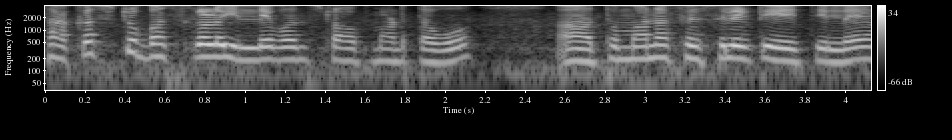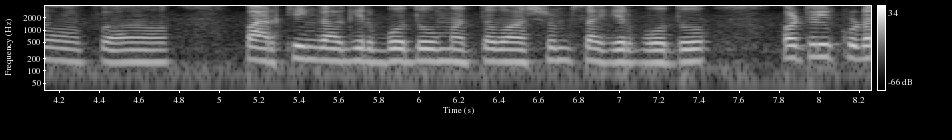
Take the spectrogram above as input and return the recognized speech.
ಸಾಕಷ್ಟು ಬಸ್ಗಳು ಇಲ್ಲೇ ಬಂದು ಸ್ಟಾಪ್ ಮಾಡ್ತಾವೆ. ತುಂಬಾ ಫೆಸಿಲಿಟಿ ಐತಿ ಇಲ್ಲೇ ಪಾರ್ಕಿಂಗ್ ಆಗಿರ್ಬೋದು ಮತ್ತು ವಾಶ್ರೂಮ್ಸ್ ಆಗಿರ್ಬೋದು. ಹೋಟೆಲ್ ಕೂಡ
